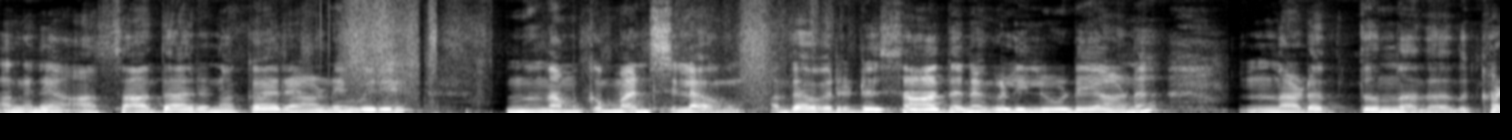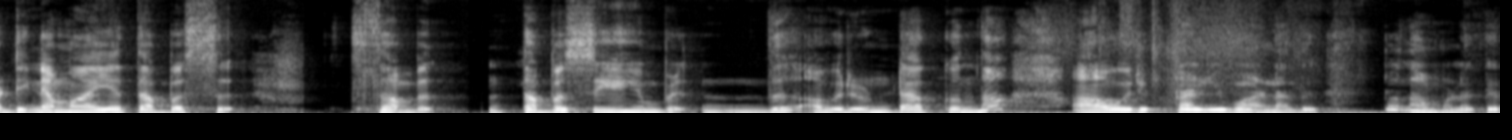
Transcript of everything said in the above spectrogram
അങ്ങനെ അസാധാരണക്കാരാണ് ഇവർ നമുക്ക് മനസ്സിലാകും. അത് അവരുടെ സാധനകളിലൂടെയാണ് നടത്തുന്നത്. അത് കഠിനമായ തപസ്. സബ തപസ് ചെയ്യുമ്പോൾ ഇത് അവരുണ്ടാക്കുന്ന ആ ഒരു കഴിവാണത്. ഇപ്പോൾ നമ്മളൊക്കെ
